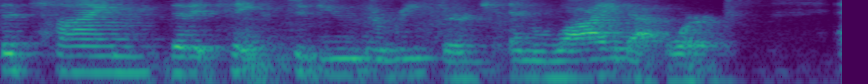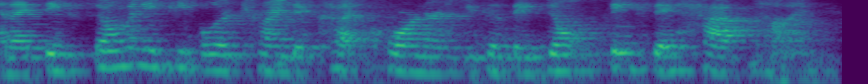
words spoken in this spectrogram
the time that it takes to do the research and why that works. And I think so many people are trying to cut corners because they don't think they have time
